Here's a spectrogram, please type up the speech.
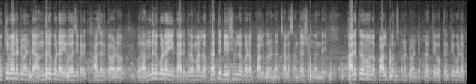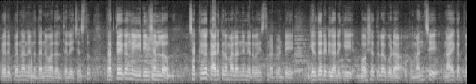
ముఖ్యమైనటువంటి అందరూ కూడా ఈరోజు ఇక్కడికి హాజరు కావడం వారందరూ కూడా ఈ కార్యక్రమాల్లో ప్రతి డివిజన్లో కూడా పాల్గొనడం చాలా సంతోషంగా ఉంది. కార్యక్రమంలో పాల్పంచుకున్నటువంటి ప్రతి ఒక్కరికి కూడా పేరు పేరున నేను ధన్యవాదాలు తెలియజేస్తూ ప్రత్యేకంగా ఈ డివిజన్లో చక్కగా కార్యక్రమాలన్నీ నిర్వహిస్తున్నటువంటి గిరిధారెడ్డి గారికి భవిష్యత్తులో కూడా ఒక మంచి నాయకత్వ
